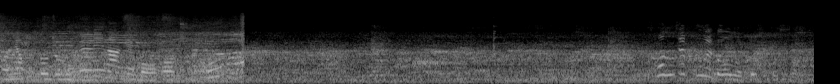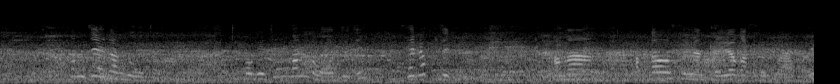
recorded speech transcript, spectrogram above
저녁도 좀 clean하게 먹어주고 싶었어. 선지해장국 있잖아. 거기 청담동 어디지? 새벽집. 아마 가까웠으면 달려갔을 거야.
